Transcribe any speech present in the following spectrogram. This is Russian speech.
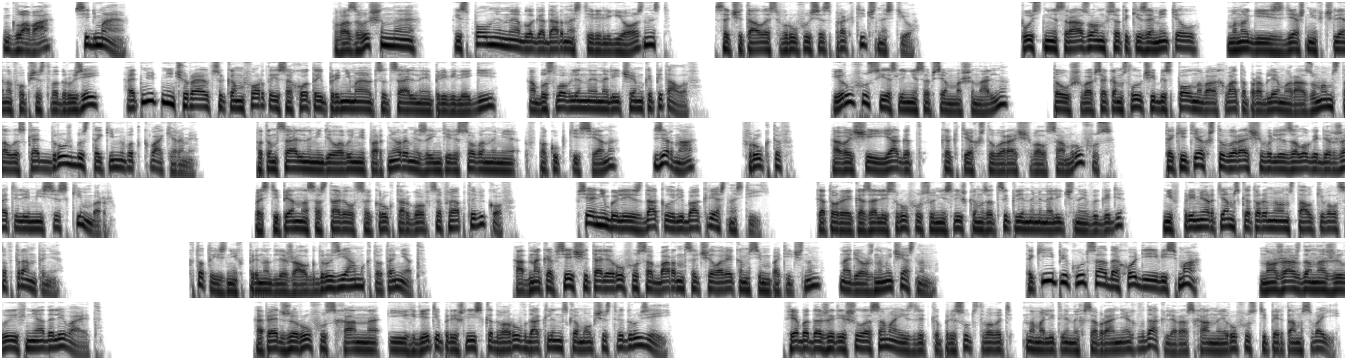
Глава 7. Возвышенная, исполненная благодарности религиозность сочеталась в Руфусе с практичностью. Пусть не сразу он все-таки заметил, многие из здешних членов общества друзей отнюдь не чураются комфорта и с охотой принимают социальные привилегии, обусловленные наличием капиталов. И Руфус, если не совсем машинально, то уж во всяком случае без полного охвата проблемы разумом стал искать дружбы с такими вот квакерами потенциальными деловыми партнерами, заинтересованными в покупке сена, зерна, фруктов, овощей и ягод, как тех, что выращивал сам Руфус, так и тех, что выращивали залогодержатели миссис Кимбер. Постепенно составился круг торговцев и оптовиков. Все они были из Даклы либо окрестностей, которые казались Руфусу не слишком зацикленными на личной выгоде, не в пример тем, с которыми он сталкивался в Трентоне. Кто-то из них принадлежал к друзьям, кто-то нет. Однако все считали Руфуса Барнса человеком симпатичным, надежным и честным. Такие пекутся о доходе и весьма, но жажда наживы их не одолевает. Опять же, Руфус, Ханна и их дети пришлись ко двору в Даклинском обществе друзей. Феба даже решила сама изредка присутствовать на молитвенных собраниях в Дакле, раз Ханна и Руфус теперь там свои.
